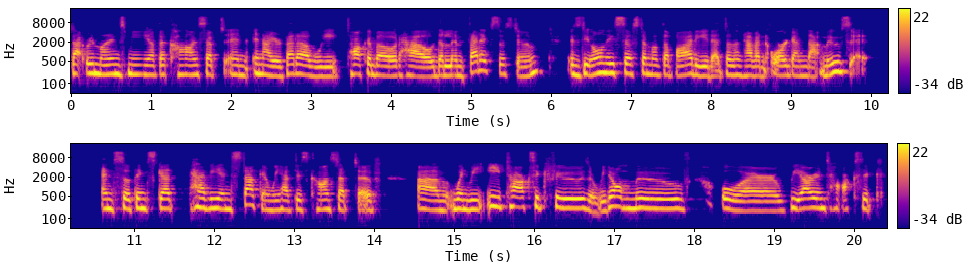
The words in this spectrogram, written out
that reminds me of the concept in, in Ayurveda. We talk about how the lymphatic system is the only system of the body that doesn't have an organ that moves it. And so things get heavy and stuck. And we have this concept of um, when we eat toxic foods or we don't move or we are in toxic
